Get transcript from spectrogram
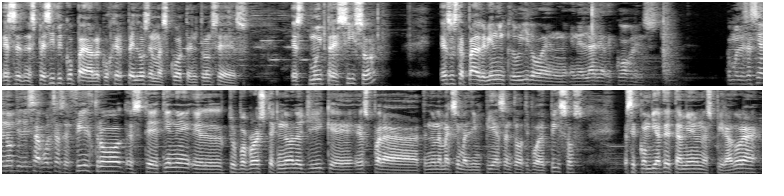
es específico para recoger pelos de mascota, entonces es muy preciso. Eso está padre, bien incluido en, el área de Koblenz. Como les decía, no utiliza bolsas de filtro, este, tiene el Turbo Brush Technology que es para tener una máxima limpieza en todo tipo de pisos. Se convierte también en una aspiradora.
